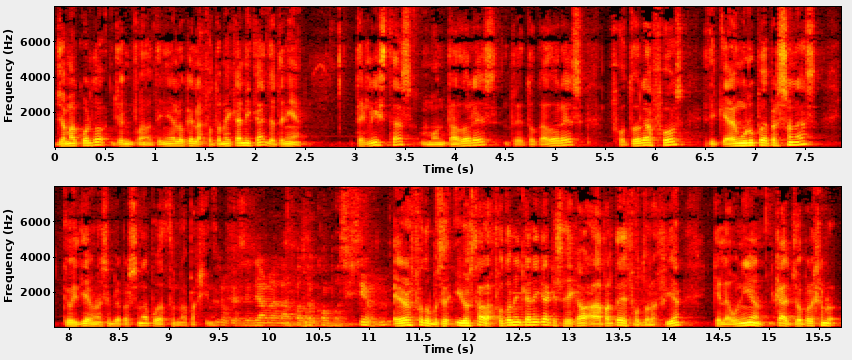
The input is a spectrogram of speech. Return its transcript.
yo me acuerdo, yo cuando tenía lo que es la fotomecánica, yo tenía teclistas, montadores, retocadores, fotógrafos, es decir, que era un grupo de personas que hoy día una simple persona puede hacer una página. Lo que se llama la fotocomposición. ¿no? Era la fotomecánica. Y luego estaba la fotomecánica que se dedicaba a la parte de fotografía, que la unían. Claro, yo, por ejemplo,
